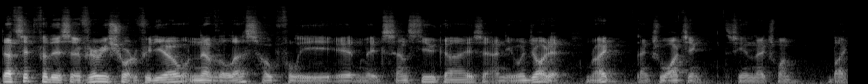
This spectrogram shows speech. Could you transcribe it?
That's it for this very short video. Nevertheless, hopefully it made sense to you guys and you enjoyed it, right? Thanks for watching. See you in the next one. Bye.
